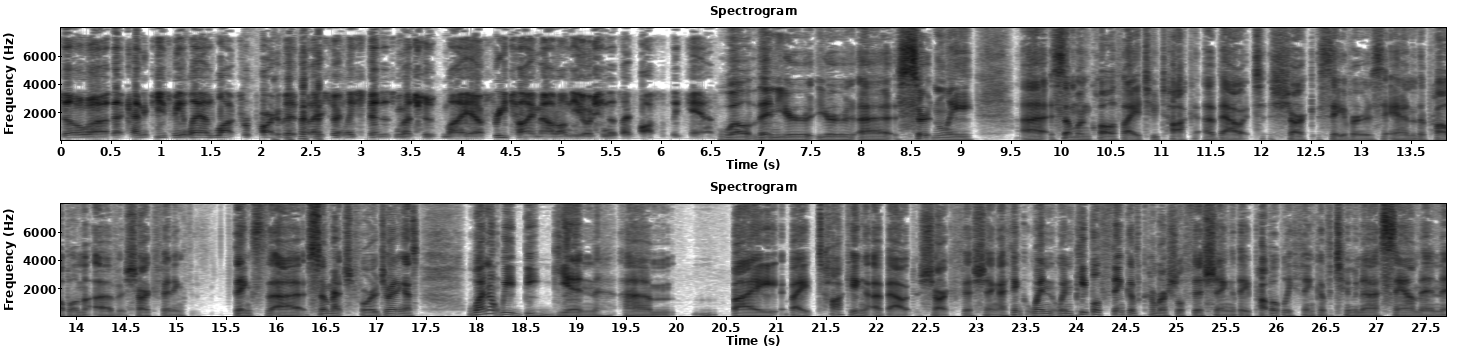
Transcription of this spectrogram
so uh, that kind of keeps me landlocked for part of it. but I certainly spend as much of my uh, free time out on the ocean as I possibly can. Well, then you're you're uh, certainly uh, someone qualified to talk about shark savers and the problem of shark finning. Thanks uh, so much for joining us. Why don't we begin? Um, by by talking about shark fishing. I think when, when people think of commercial fishing, they probably think of tuna, salmon,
